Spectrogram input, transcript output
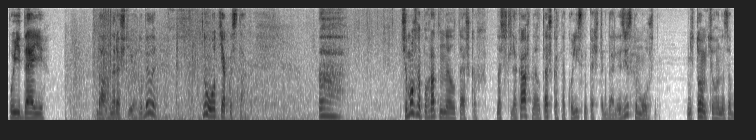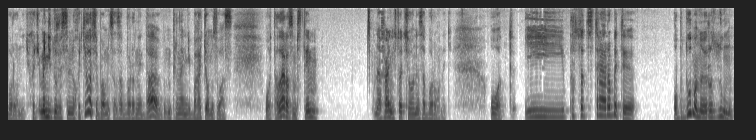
По ідеї. Да, нарешті його добили. Ну, от якось так. Чи можна пограти на ЛТшках? На світляках, на ЛТшках, на колісниках і так далі? Звісно, можна. Ніхто вам цього не заборонить. Хоч мені дуже сильно хотілося б вам це заборонити, да? ну, принаймні багатьом з вас. От, але разом з тим, на жаль, ніхто цього не заборонить. От. І просто це треба робити обдумано і розумно.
